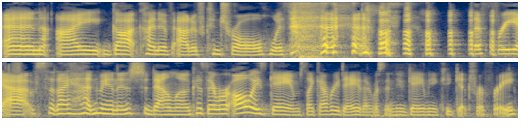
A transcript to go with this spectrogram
And I got kind of out of control with the free apps that I had managed to download because there were always games. Like every day, there was a new game you could get for free.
